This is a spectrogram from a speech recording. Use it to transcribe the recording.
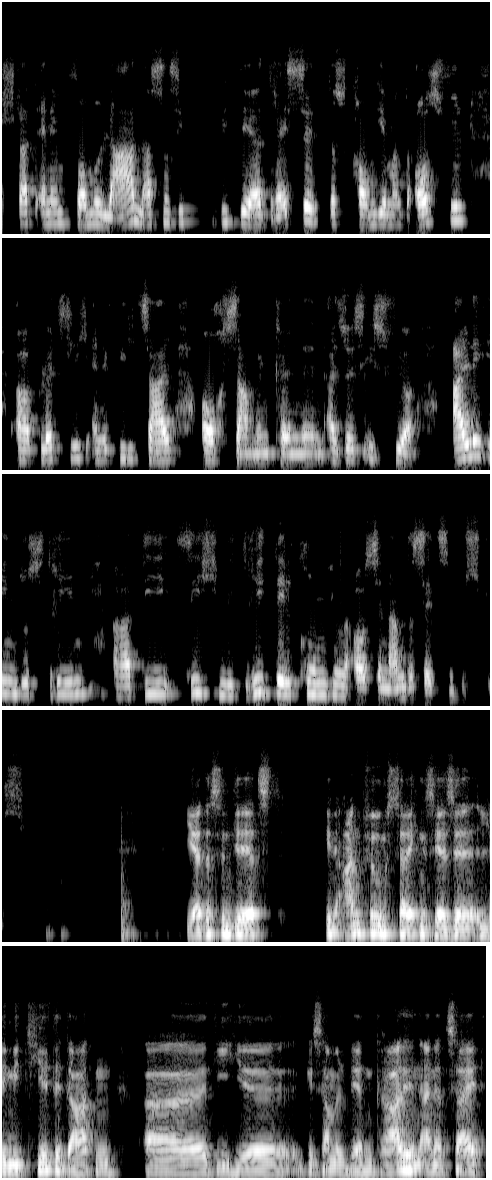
statt einem Formular, lassen Sie bitte Adresse, das kaum jemand ausfüllt, plötzlich eine Vielzahl auch sammeln können. Also es ist für alle Industrien, die sich mit Retail-Kunden auseinandersetzen, wichtig. Ja, das sind ja jetzt in Anführungszeichen sehr, sehr limitierte Daten, äh, die hier gesammelt werden. Gerade in einer Zeit,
